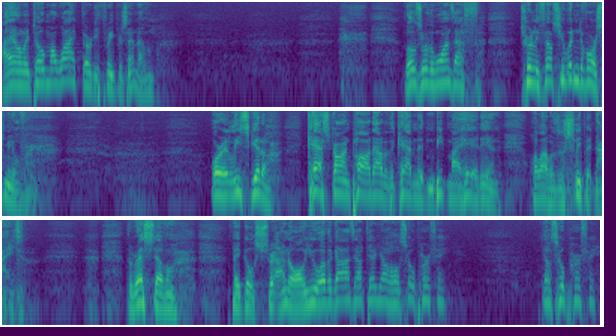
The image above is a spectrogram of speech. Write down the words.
I only told my wife 33% of them. Those were the ones I f- truly felt she wouldn't divorce me over. Or at least get a cast iron pot out of the cabinet and beat my head in while I was asleep at night. The rest of them, they go straight. I know all you other guys out there, y'all all so perfect. Y'all so perfect.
